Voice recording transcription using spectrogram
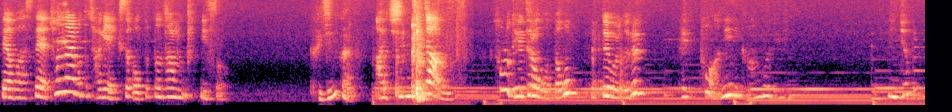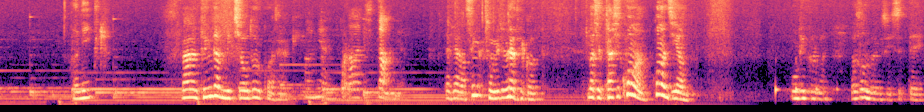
내가 봤을 때 첫날부터 자기 X가 없었던 사람 있어. 거짓말 아 진짜로. 서로 데이트를 하고 왔다고? 롯데월드를? 100% 아니니까 한 거지. 인정? 아니 나는 등잔 밑이 어두울 거라 생각해 아니 아니. 나 진짜 아니야. 야 그냥 나 생각 정리 좀 해야 될 것 같아 나 지금 다시 코난 코난 지연 우리 그러면 여섯 명이서 있을 때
